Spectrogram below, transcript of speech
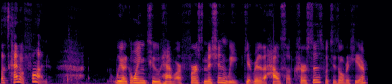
But it's kind of fun. We are going to have our first mission. We get rid of the House of Curses, which is over here.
